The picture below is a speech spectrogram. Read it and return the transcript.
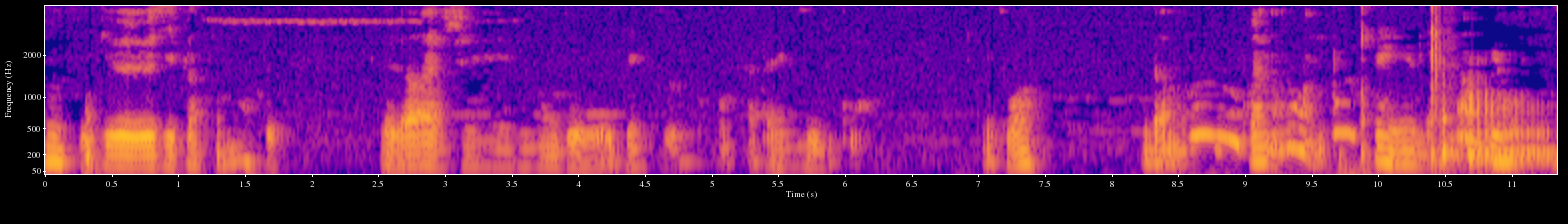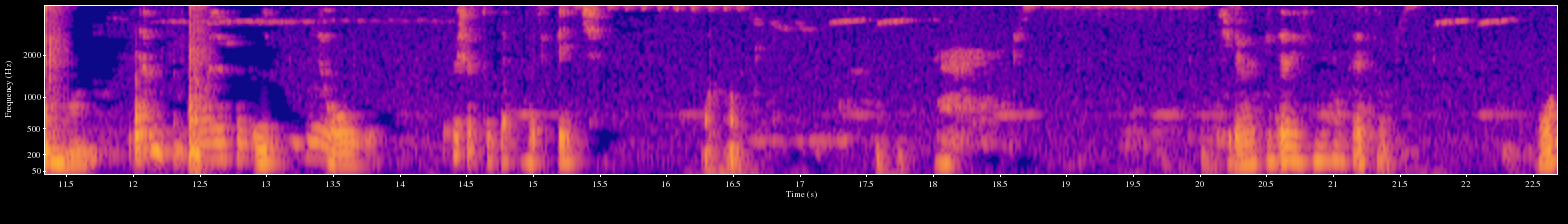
non, c'est que j'ai plein de noms, en fait. Et là, j'ai le nom de d'Enzo. Enfin, pas Enzo, du coup. Et toi? Bah, mon prénom, c'est bah, Mario. A petit moyen de la speech. Tu l'as répété avec une princesse. Ouais.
